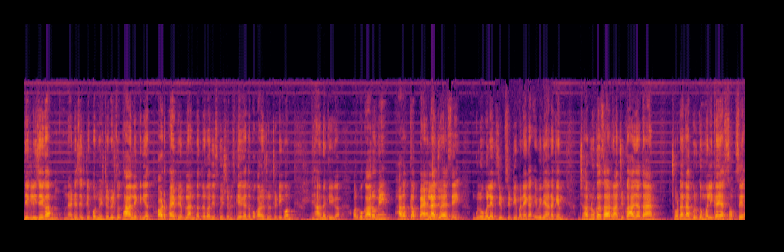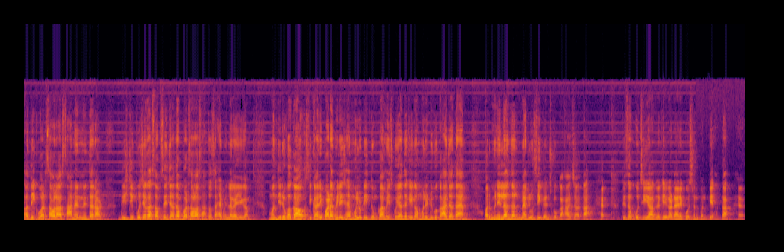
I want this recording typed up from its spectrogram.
देख लीजिएगा 1964 में स्टेब्लिश तो था, लेकिन यह थर्ड फाइव ईयर प्लान के अंतर्गत इसको स्टेब्लिश किया गया था बोकारो स्टील सिटी को। ध्यान रखिएगा। और बोकारो में भारत का पहला जो है से ग्लोबल एक्सिट सिटी बनेगा, ये भी ध्यान रखें। झरनों का शहर रांची कहा जाता है। छोटा नागपुर का मलिका या सबसे अधिक वर्षा वाला स्थान है नेतरहाट डिस्ट्रिक्ट पूछेगा सबसे ज़्यादा वर्षा वाला स्थान तो साहेबगंज लगाइएगा। मंदिरों का गाँव शिकारीपाड़ा विलेज है, मलुटी दुमका में इसको याद रखिएगा। मलुटी को कहा जाता है, और मिनी लंदन मैकलूसीगंज को कहा जाता है। तो सब कुछ याद रखिएगा डायरेक्ट क्वेश्चन बन के आता है।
